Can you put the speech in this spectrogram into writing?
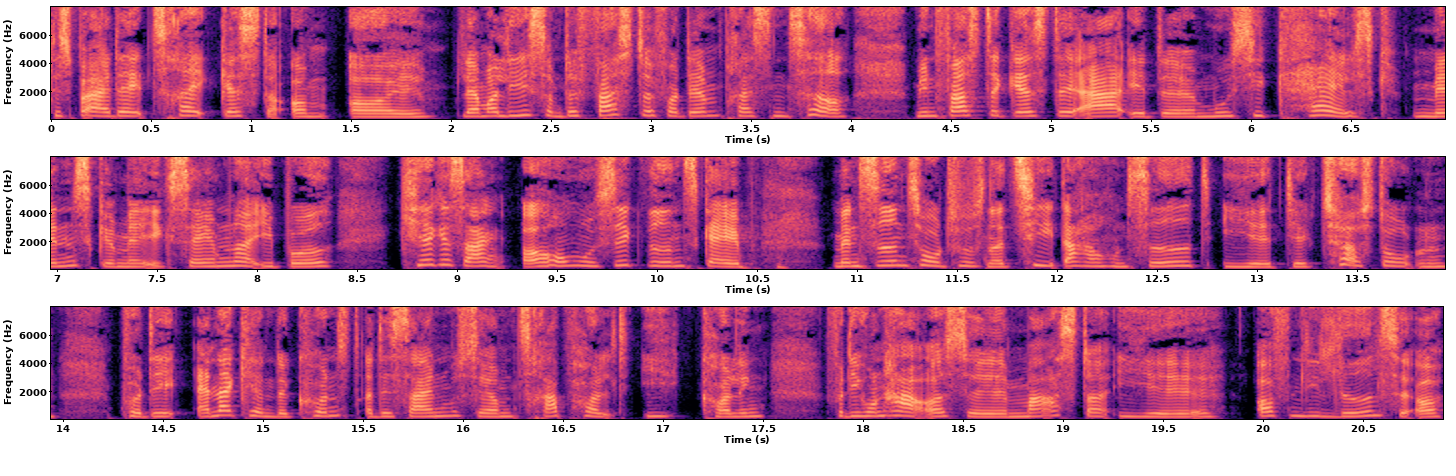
Det spørger jeg i dag tre gæster om, og øh, lad mig lige som det første for dem præsenteret. Min første gæst det er et øh, musikalsk menneske med eksamener i både kirkesang og musikvidenskab. Men siden 2010, der har hun siddet i øh, direktørstolen på det anerkendte kunst- og designmuseum Trapholdt i Kolding. Fordi hun har også øh, master i øh, offentlig ledelse, og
